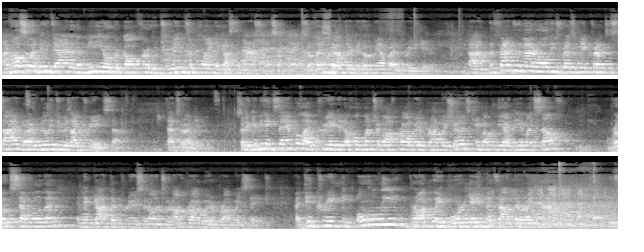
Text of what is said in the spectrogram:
I'm also a new dad and a mediocre golfer who dreams of playing Augusta National someday. So if anyone out there could hook me up, I'd appreciate it. Uh, the fact of the matter, all these resume credits aside, what I really do is I create stuff. That's what I do. So to give you an example, I've created a whole bunch of off-Broadway and Broadway shows, came up with the idea myself, wrote several of them, and then got them produced and onto an off-Broadway or Broadway stage. I did create the only Broadway board game that's out there right now. It's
